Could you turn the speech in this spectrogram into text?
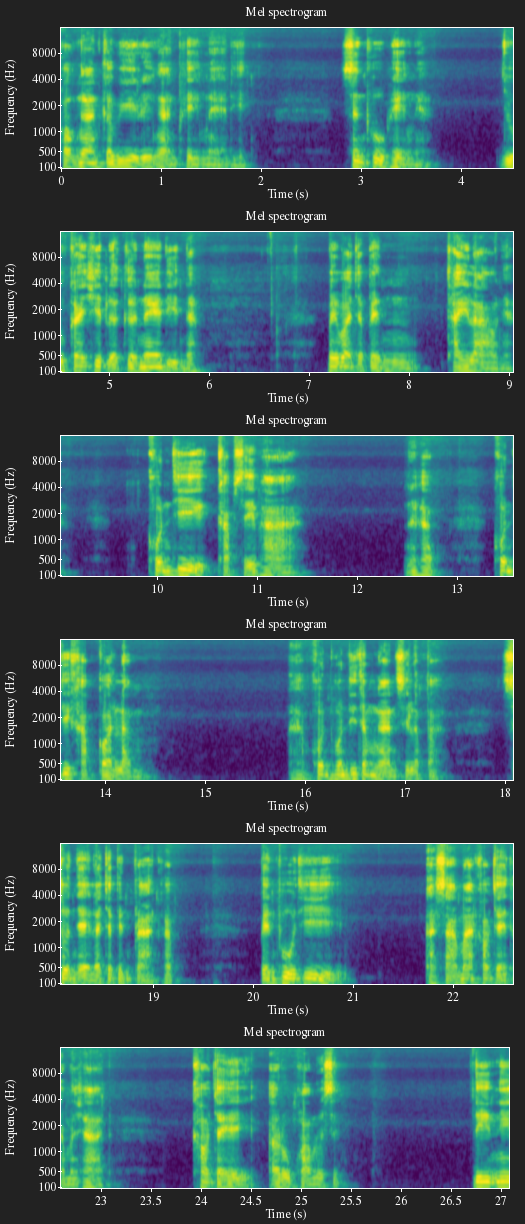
ของงานกวีหรืองานเพลงในอดีต ซึ่งครูเพลงเนี่ยอยู่ใกล้ชิดเหลือเกินในอดีตนะไม่ว่าจะเป็นไทยลาวเนี่ยคนที่ขับเสพานะครับ คนที่ขับกรลำนะครับคนคนที่ทำงานศิลปะ ส่วนใหญ่แล้วจะเป็นปราดครับ เป็นผู้ที่สามารถเข้าใจธรรมชาติ เข้าใจอารมณ์ความรู้สึก นี่นี่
